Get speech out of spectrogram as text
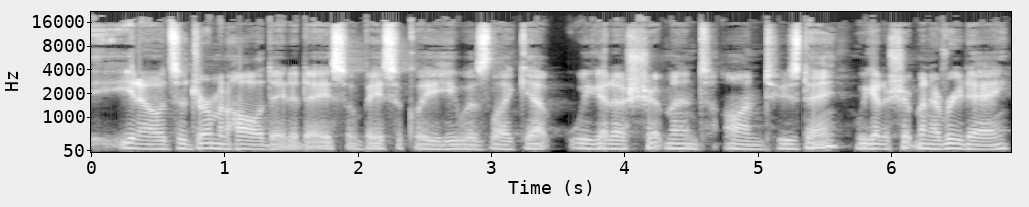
you know, it's a German holiday today. So basically, he was like, yep, we get a shipment on Tuesday. We get a shipment every day.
